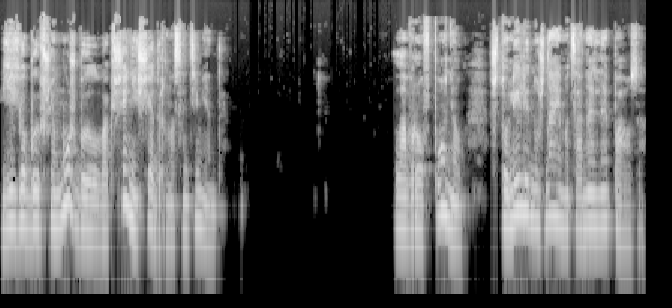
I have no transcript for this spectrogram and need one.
Ее бывший муж был вообще не щедр на сантименты. Лавров понял, что Лиле нужна эмоциональная пауза,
